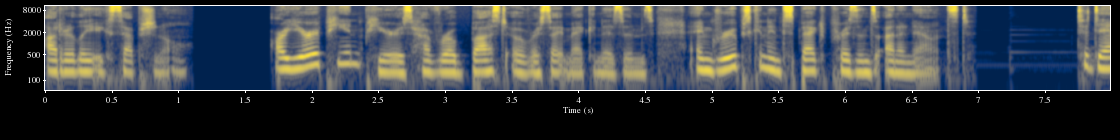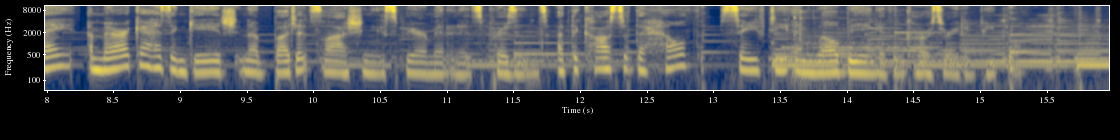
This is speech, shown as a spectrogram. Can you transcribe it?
utterly exceptional. Our European peers have robust oversight mechanisms, and groups can inspect prisons unannounced. Today, America has engaged in a budget slashing experiment in its prisons at the cost of the health, safety, and well being of incarcerated people.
